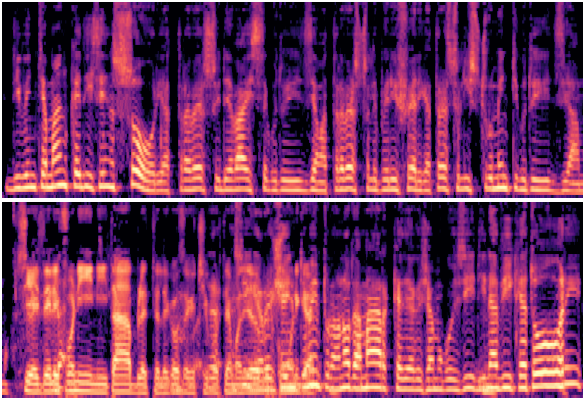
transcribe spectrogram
diventiamo anche dei sensori attraverso i device che utilizziamo, attraverso le periferiche, attraverso gli strumenti che utilizziamo. Sì, i telefonini, i tablet, le cose che ci portiamo sì, dietro. Recentemente una nota marca diciamo così, di mm. navigatori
